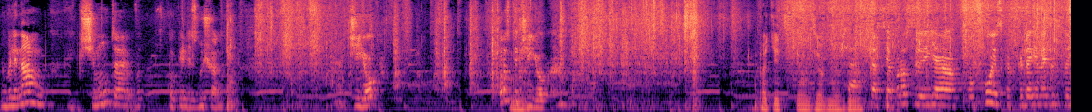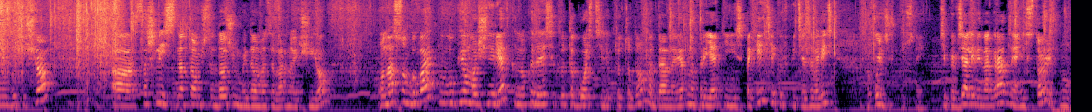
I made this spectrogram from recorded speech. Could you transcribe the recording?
К блинам, к, к чему-то вот купили сгущенки. Чаек. Просто чаек. Пакетики он где между. Да, сейчас я просто, я в, поисках, когда я найду что-нибудь еще, а, сошлись на том, что должен быть дома заварной чаек. У нас он бывает, мы его пьем очень редко, но когда если кто-то гость или кто-то дома, да, наверное, приятнее не из пакетиков пить, а заварить какой-нибудь вкусный. Типа взяли виноградный, они стоят, ну,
